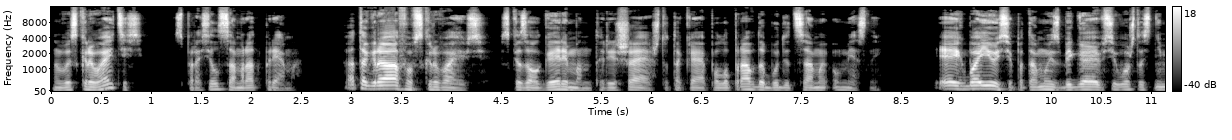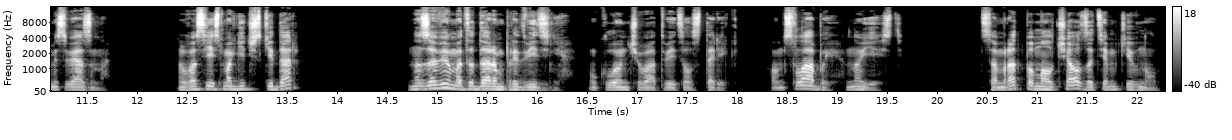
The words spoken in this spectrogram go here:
«Вы скрываетесь?» — спросил Самрад прямо. «От аграфов скрываюсь», — сказал Герримонт, решая, что такая полуправда будет самой уместной. «Я их боюсь и потому избегаю всего, что с ними связано. У вас есть магический дар?» «Назовем это даром предвидения», — уклончиво ответил старик. «Он слабый, но есть». Самрад помолчал, затем кивнул.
